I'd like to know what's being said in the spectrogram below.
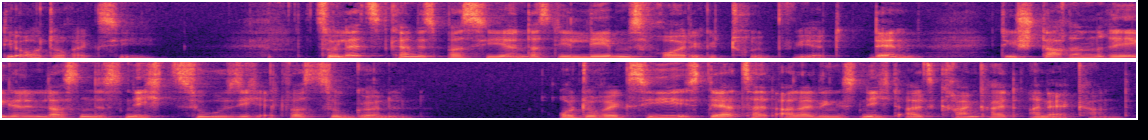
die Orthorexie. Zuletzt kann es passieren, dass die Lebensfreude getrübt wird, denn die starren Regeln lassen es nicht zu, sich etwas zu gönnen. Orthorexie ist derzeit allerdings nicht als Krankheit anerkannt.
